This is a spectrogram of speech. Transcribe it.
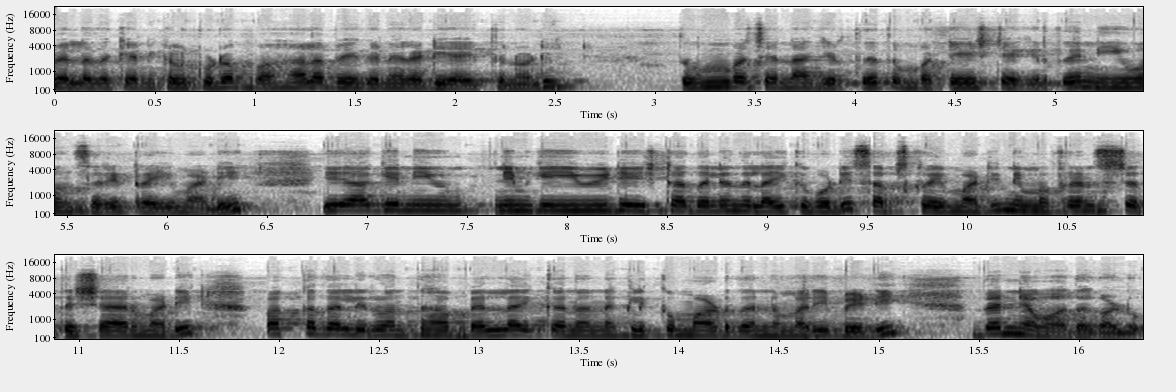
ಬೆಲ್ಲದ ಕೆನಿಕಲ್ ಕೂಡ ಬಹಳ ಬೇಗನೆ ರೆಡಿ ಆಯಿತು ನೋಡಿ. ತುಂಬ ಚೆನ್ನಾಗಿರ್ತದೆ, ತುಂಬ ಟೇಸ್ಟಿಯಾಗಿರ್ತದೆ ನೀವು ಒಂದು ಸರಿ ಟ್ರೈ ಮಾಡಿ. ಈ ಹಾಗೆ ನೀವು, ನಿಮಗೆ ಈ ವಿಡಿಯೋ ಇಷ್ಟ ಆದಲ್ಲಿ ಒಂದು ಲೈಕ್ ಕೊಡಿ ಸಬ್ಸ್ಕ್ರೈಬ್ ಮಾಡಿ, ನಿಮ್ಮ ಫ್ರೆಂಡ್ಸ್ ಜೊತೆ ಶೇರ್ ಮಾಡಿ. ಪಕ್ಕದಲ್ಲಿರುವಂತಹ ಬೆಲ್ ಐಕನನ್ನು ಕ್ಲಿಕ್ ಮಾಡೋದನ್ನು ಮರಿಬೇಡಿ. ಧನ್ಯವಾದಗಳು.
